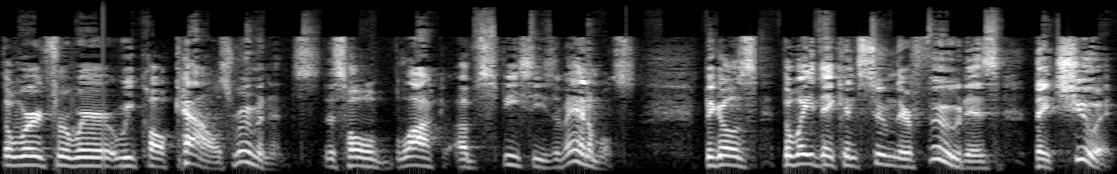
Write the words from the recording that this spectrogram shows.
the word for where we call cows, ruminants, this whole block of species of animals. Because the way they consume their food is they chew it.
